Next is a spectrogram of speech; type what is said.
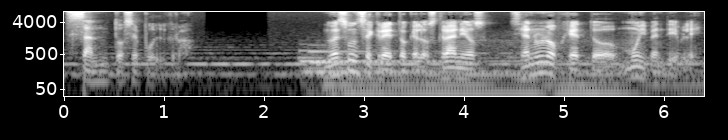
santo sepulcro. No es un secreto que los cráneos sean un objeto muy vendible.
